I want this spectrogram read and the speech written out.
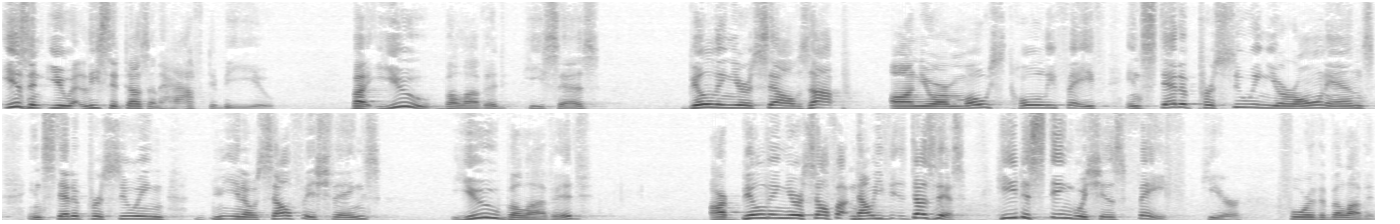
isn't you. At least it doesn't have to be you. But you, beloved, he says, building yourselves up on your most holy faith instead of pursuing your own ends, instead of pursuing, you know, selfish things, you, beloved, are building yourself up. Now, he does this. He distinguishes faith here for the beloved.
